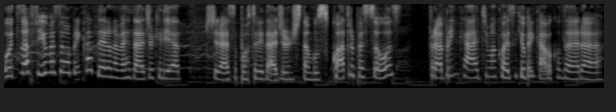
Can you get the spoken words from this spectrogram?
o desafio vai ser uma brincadeira, na verdade. Eu queria tirar essa oportunidade onde estamos quatro pessoas pra brincar de uma coisa que eu brincava quando eu era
